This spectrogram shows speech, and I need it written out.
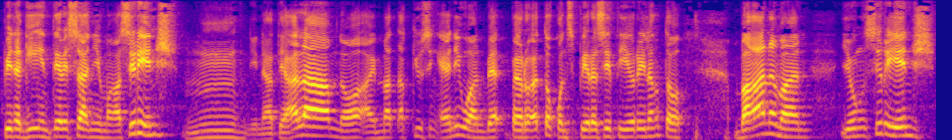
pinag-iinteresan yung mga syringe, hmm, hindi natin alam, no? I'm not accusing anyone, pero ito, conspiracy theory lang to. Baka naman, yung syringe,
